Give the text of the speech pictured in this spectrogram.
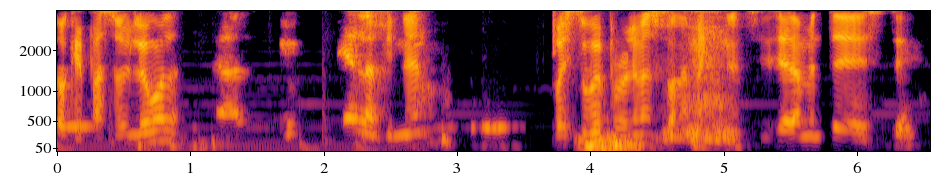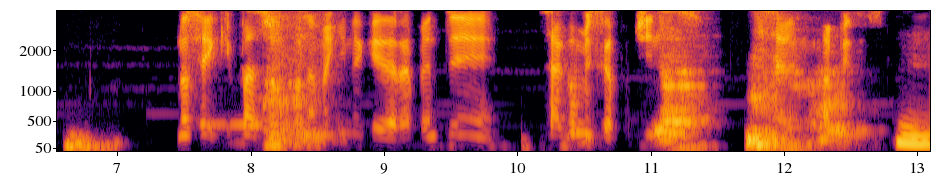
lo que pasó. Y luego en la final, pues tuve problemas con la máquina. Sinceramente, este, no sé qué pasó con la máquina que de repente saco mis capuchinos y salen rápidos. Mm.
